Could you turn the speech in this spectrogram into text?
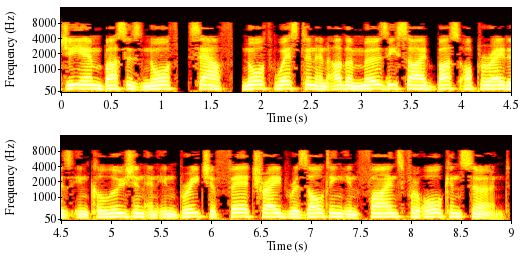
GM buses North, South, Northwestern and other Merseyside bus operators in collusion and in breach of fair trade resulting in fines for all concerned.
